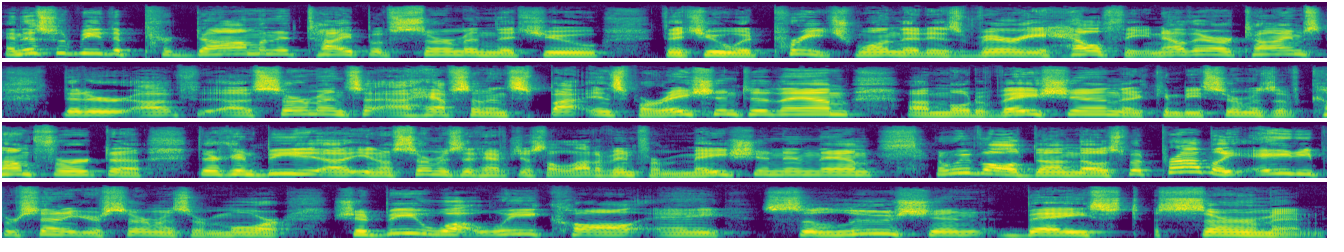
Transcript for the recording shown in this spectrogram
and this would be the predominant type of sermon that you that you would preach, one that is very healthy. Now, there are times that are uh, uh, sermons uh, have some inspi- inspiration to them, uh, motivation. There can be sermons of comfort. Uh, there can be uh, you know sermons that have just a lot of information in them. And we've all done those, but probably 80% of your sermons or more should be what we call a solution based sermon.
